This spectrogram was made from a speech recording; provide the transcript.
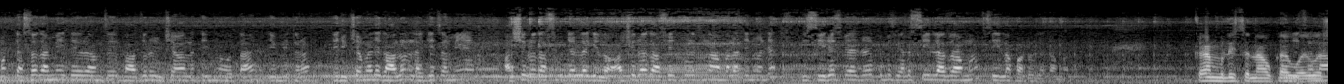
मग तसंच आम्ही ते आमचं बाजूला रिक्षावाला त्यांनी होता ते मित्र ते रिक्षामध्ये घालून लगेच आम्ही आशीर्वाद हॉस्पिटलला गेलो. आशीर्वाद हॉस्पिटलला आम्हाला त्यांनी म्हणलं की सिरियस पॅड तुम्ही याला सीला जा म्हणून सीला पाठवलं आम्हाला. काय मुलीचं नाव काय वय वर्ष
